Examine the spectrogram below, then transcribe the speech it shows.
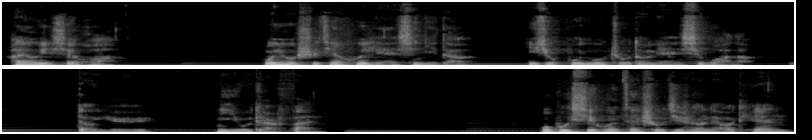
还有一些话：“我有时间会联系你的。”你就不用主动联系我了，等于你有点烦。我不喜欢在手机上聊天，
